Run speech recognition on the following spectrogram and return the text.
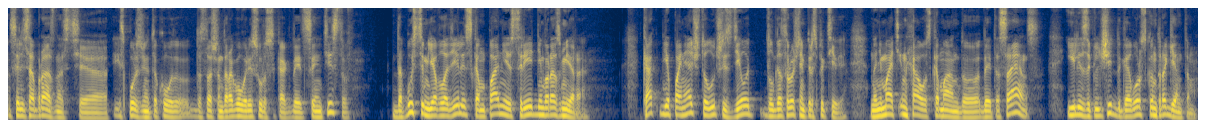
целесообразности использования такого достаточно дорогого ресурса, как дата-сайентистов. Допустим, я владелец компании среднего размера. Как мне понять, что лучше сделать в долгосрочной перспективе? Нанимать in-house команду Data Science или заключить договор с контрагентом?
